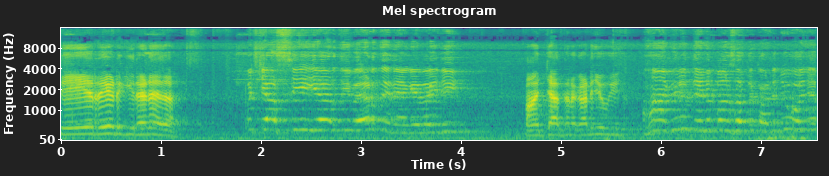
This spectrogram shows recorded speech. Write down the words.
ਤੇ ਰੇਟ ਕੀ ਰਹਿਣਾ ਇਹਦਾ? 85000 ਦੀ ਵੈੜ ਦੇ ਦਿਆਂਗੇ ਬਾਈ ਜੀ। ਪੰਜ ਚਾਰ ਦਿਨ ਕੱਢ ਜੂਗੀ। ਹਾਂ ਵੀਰੇ ਦਿਨ ਪੰਜ ਸੱਤ ਕੱਢ ਜੋ ਅਜੇ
